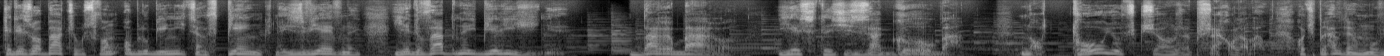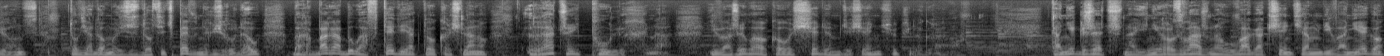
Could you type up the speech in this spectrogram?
kiedy zobaczył swą oblubienicę w pięknej, zwiewnej, jedwabnej bieliźnie. Barbaro, jesteś za gruba. No tu już książę przeholował. Choć prawdę mówiąc, to wiadomość z dosyć pewnych źródeł, Barbara była wtedy, jak to określano, raczej pulchna i ważyła około 70 kg. Ta niegrzeczna i nierozważna uwaga księcia Mliwaniego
